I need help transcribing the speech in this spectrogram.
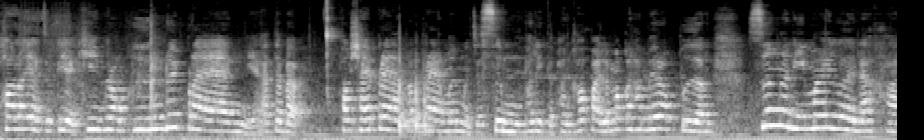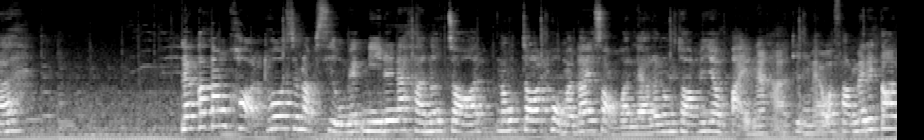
พอเราอยากจะเกลี่ยครีมรองพื้นด้วยแปรงอย่างเงี้ยแต่แบบ พอใช้แปรงแล้วแปรงมันเหมือนจะซึมผลิตภัณฑ์เข้าไป แล้วมันก็ทำให้เราเปลือง ซึ่งอันนี้ไม่เลยนะคะ แล้วก็ต้องขอโทษสำหรับสิวเม็ดนี้ด้วยนะคะ น้องจอร์ดน้องจอร์ดโผล่มาได้ 2 วันแล้ว แล้วน้องจอร์ดไม่ยอมไปนะคะ ถึงแม้ว่าฟ้าไม่ได้ต้อน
